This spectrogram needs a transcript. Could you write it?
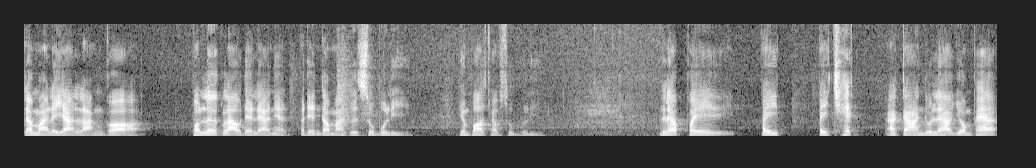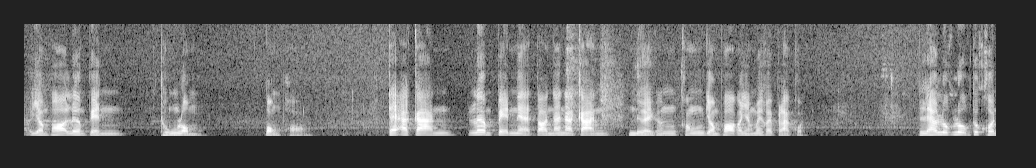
แล้วมาระยะหลังก็พอเลิกเหล้าได้แล้วเนี่ย ประเด็นต่อมาคือสูบบุหรี่ยมพ่อชอบสูบบุหรี่ แล้วไปไปไปเช็ค อาการดูแล้วโยมแพทย์ยมพ่อเริ่มเป็นถุงลมโป่งพอง แต่อาการเริ่มเป็นเนี่ยตอนนั้นอาการเหนื่อยของของโยมพ่อก็ยังไม่ค่อยปรากฏ แล้วลูกๆทุกคน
